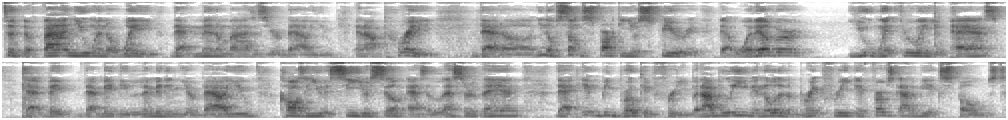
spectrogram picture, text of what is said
to define you in a way that minimizes your value. And I pray that uh, you know, something spark in your spirit that whatever you went through in your past that may that may be limiting your value, causing you to see yourself as a lesser than, that it be broken free. But I believe in order to break free, it first got to be exposed.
